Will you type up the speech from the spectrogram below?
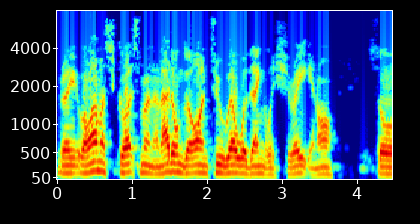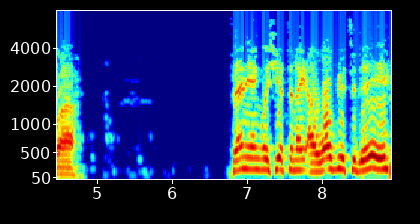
Right, well I'm a Scotsman and I don't get on too well with English, right, you know. So, uh, if any English here tonight, I love you today.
